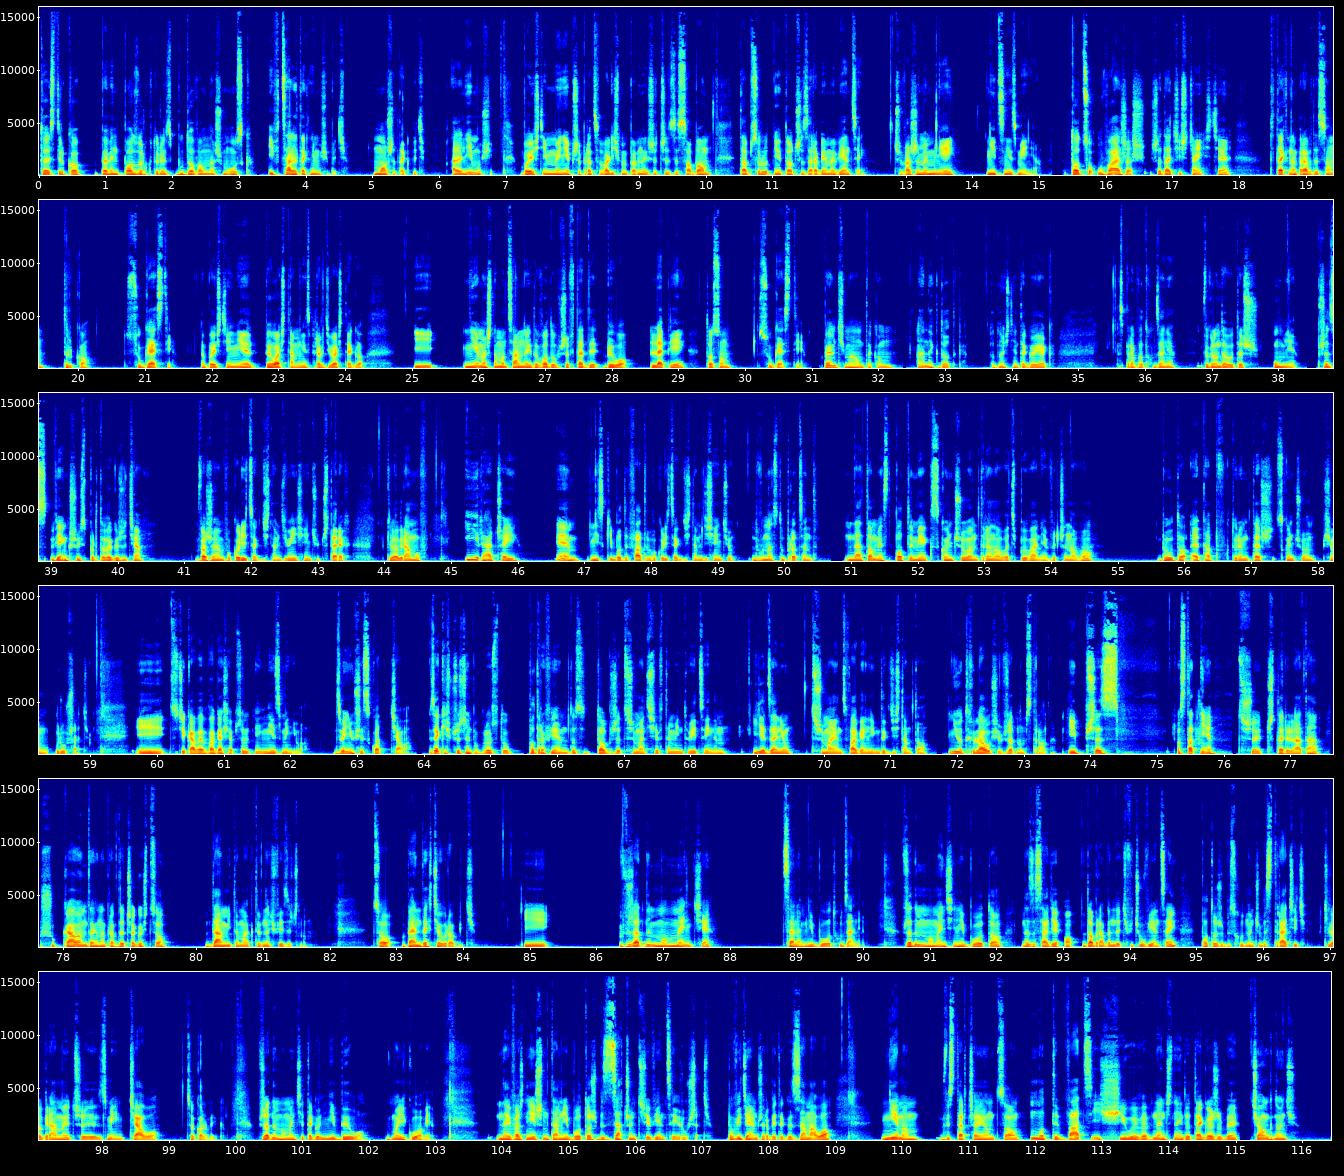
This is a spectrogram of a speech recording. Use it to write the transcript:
to jest tylko pewien pozór, który zbudował nasz mózg i wcale tak nie musi być. Może tak być, ale nie musi, bo jeśli my nie przepracowaliśmy pewnych rzeczy ze sobą, to absolutnie to, czy zarabiamy więcej, czy ważymy mniej, nic nie zmienia. To, co uważasz, że da ci szczęście, to tak naprawdę są tylko sugestie. No bo jeśli nie byłaś tam, nie sprawdziłaś tego i nie masz namacalnych dowodów, że wtedy było lepiej, to są sugestie. Powiem ci małą taką anegdotkę odnośnie tego, jak sprawy odchudzania wyglądały też u mnie. Przez większość sportowego życia ważyłem w okolicach gdzieś tam 94 kg i raczej miałem niski body fat w okolicach gdzieś tam 10-12%. Natomiast po tym jak skończyłem trenować pływanie wyczynowo, był to etap, w którym też skończyłem się ruszać. I co ciekawe, waga się absolutnie nie zmieniła. Zmienił się skład ciała. Z jakichś przyczyn po prostu potrafiłem dosyć dobrze trzymać się w tym intuicyjnym jedzeniu, trzymając wagę, nigdy gdzieś tam to nie odchylało się w żadną stronę. I przez ostatnie 3-4 lata szukałem tak naprawdę czegoś, co da mi tą aktywność fizyczną, co będę chciał robić. I w żadnym momencie celem nie było odchudzanie. W żadnym momencie nie było to na zasadzie, o dobra, będę ćwiczył więcej po to, żeby schudnąć, żeby stracić kilogramy, czy zmienić ciało, cokolwiek. W żadnym momencie tego nie było w mojej głowie. Najważniejszym dla mnie było to, żeby zacząć się więcej ruszać, bo wiedziałem, że robię tego za mało. Nie mam wystarczająco motywacji, siły wewnętrznej do tego, żeby ciągnąć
